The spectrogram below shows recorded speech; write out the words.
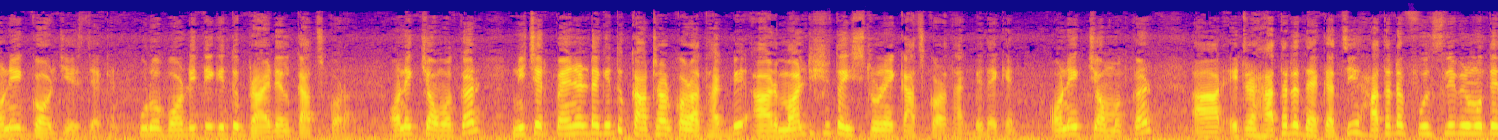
অনেক গর্জিয়াস দেখেন। পুরো বডিতে কিন্তু ব্রাইডাল কাজ করা। অনেক চমৎকার। নিচের প্যানেলটা কিন্তু কাটার করা থাকবে আর মাল্টি সুতা স্টোনের কাজ করা থাকবে, দেখেন। অনেক চমৎকার। আর এটার হাতাটা দেখাচ্ছি। হাতাটা ফুল স্লিভের মধ্যে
